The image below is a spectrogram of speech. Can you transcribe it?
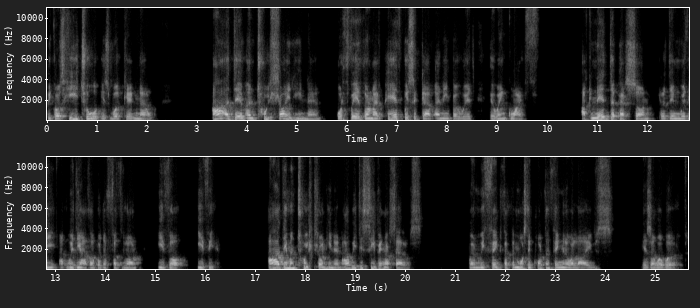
because he too is working now. A ydym yn twyllo ein hunain wrth feddwl mae'r peth pwysicaf yn ein bywyd yw ein gwaith. Ac nid y person rydym wedi, wedi addo bod yn ffyddlon iddo iddi. A dim yn twyllo'n hunain, are we deceiving ourselves when we think that the most important thing in our lives is our work?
